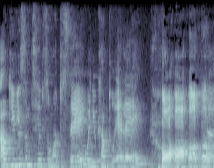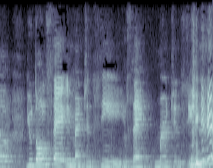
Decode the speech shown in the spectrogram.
I'll give you some tips on what to say when you come to LA. So you don't say emergency, you say emergency.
